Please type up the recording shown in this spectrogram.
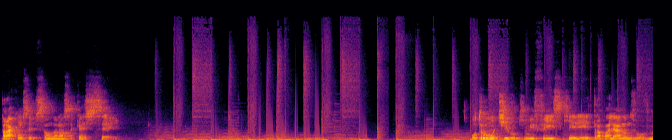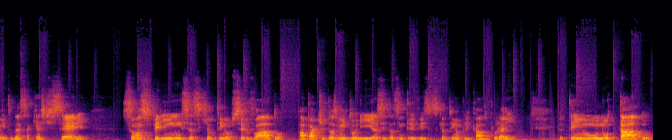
para a concepção da nossa cast série. Outro motivo que me fez querer trabalhar no desenvolvimento dessa cast série são as experiências que eu tenho observado a partir das mentorias e das entrevistas que eu tenho aplicado por aí. Eu tenho notado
